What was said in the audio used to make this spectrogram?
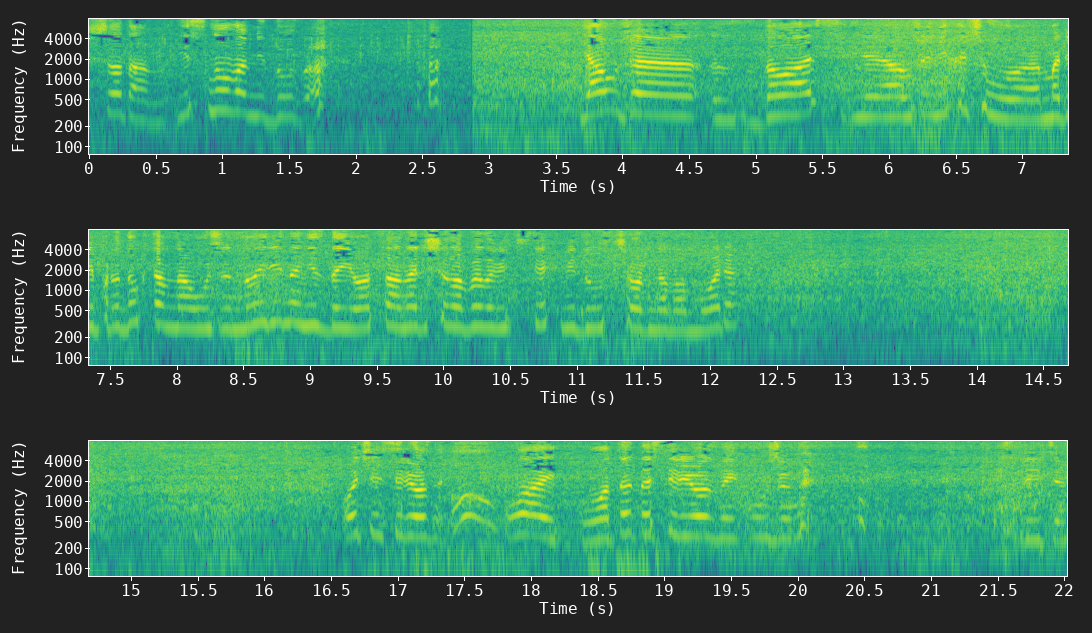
Что там? И снова медуза. Я уже сдалась, я уже не хочу э, морепродуктов на ужин, но Ирина не сдается, она решила выловить всех медуз Черного моря. Очень серьезный. Ой, вот это серьезный ужин. Смотрите,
